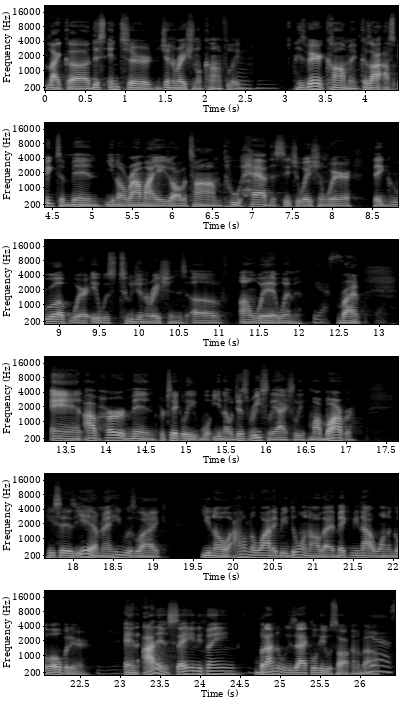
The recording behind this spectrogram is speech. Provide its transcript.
like uh this intergenerational conflict is very common because I, I speak to men you know around my age all the time who have the situation where they grew up where it was two generations of unwed women Yes. right and i've heard men particularly you know just recently actually my barber he says yeah man he was like you know i don't know why they be doing all that making me not want to go over there mm-hmm. and i didn't say anything mm-hmm. but i knew exactly what he was talking about Yes.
